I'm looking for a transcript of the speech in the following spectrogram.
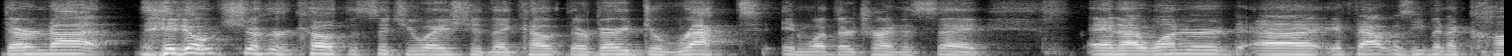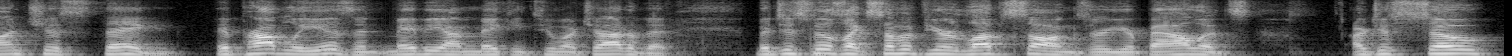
they're not, they don't sugarcoat the situation. They co- they're very direct in what they're trying to say. And I wondered uh, if that was even a conscious thing. It probably isn't. Maybe I'm making too much out of it but it just feels like some of your love songs or your ballads are just so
